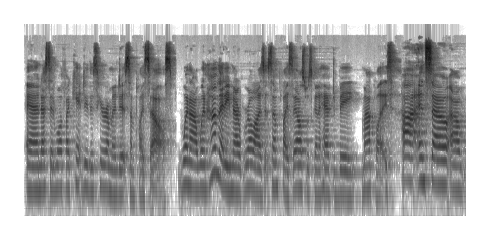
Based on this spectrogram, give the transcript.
And I said, Well, if I can't do this here, I'm going to do it someplace else. When I went home that evening, I realized that someplace else was going to have to be my place. Uh, and so I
